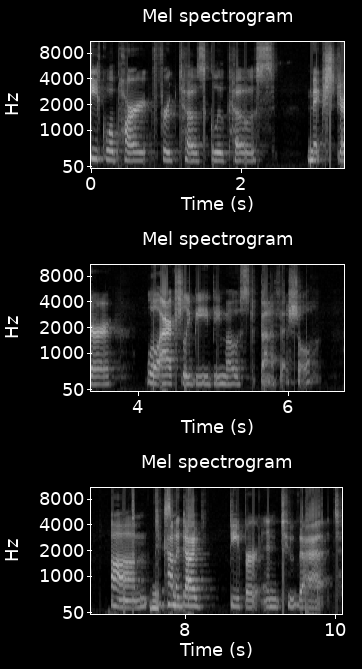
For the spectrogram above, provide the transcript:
equal part fructose glucose mixture will actually be the most beneficial. Um, to kind of dive deeper into that,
